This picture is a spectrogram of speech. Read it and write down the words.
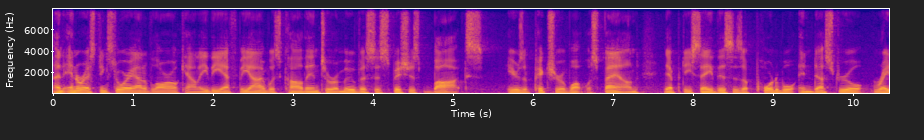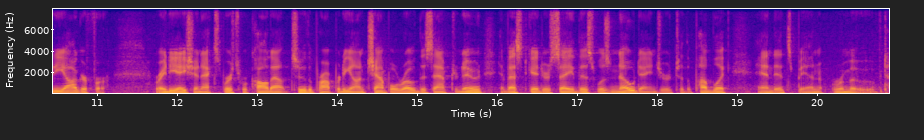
An interesting story out of Laurel County. The FBI was called in to remove a suspicious box Here's a picture of what was found. Deputies say this is a portable industrial radiographer. Radiation experts were called out to the property on Chapel Road this afternoon. Investigators say this was no danger to the public and it's been removed.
